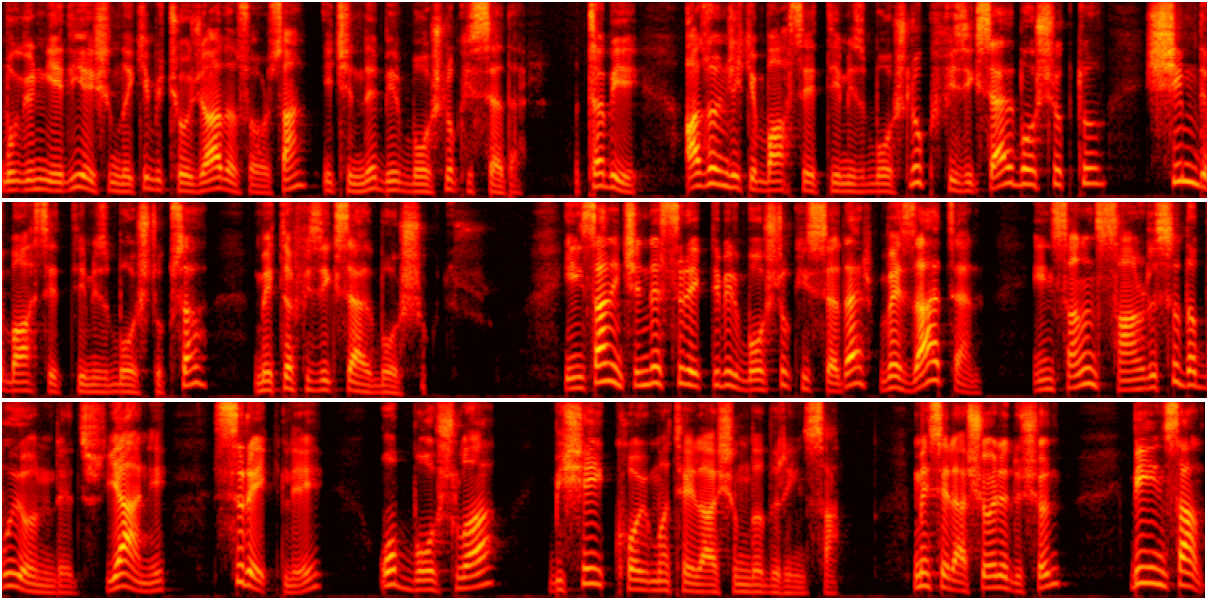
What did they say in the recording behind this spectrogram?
Bugün 7 yaşındaki bir çocuğa da sorsan içinde bir boşluk hisseder. Tabii az önceki bahsettiğimiz boşluk fiziksel boşluktu. Şimdi bahsettiğimiz boşluksa metafiziksel boşluktur. İnsan içinde sürekli bir boşluk hisseder ve zaten insanın sanrısı da bu yöndedir. Yani sürekli o boşluğa bir şey koyma telaşındadır insan. Mesela şöyle düşün. Bir insan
